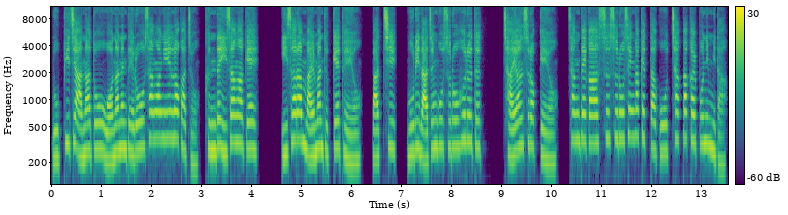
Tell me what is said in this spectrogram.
높이지 않아도 원하는 대로 상황이 흘러가죠. 근데 이상하게 이 사람 말만 듣게 돼요. 마치 물이 낮은 곳으로 흐르듯 자연스럽게요. 상대가 스스로 생각했다고 착각할 뿐입니다.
